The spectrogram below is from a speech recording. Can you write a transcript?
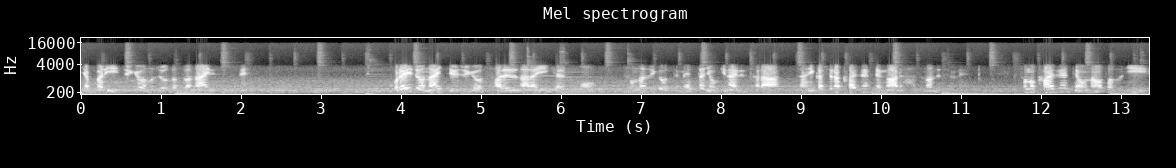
やっぱり授業の上達はないですよね。これ以上ないっていう授業をされるならいいけれども、そんな授業ってめったに起きないですから、何かしら改善点があるはずなんですよね。その改善点を直さずに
